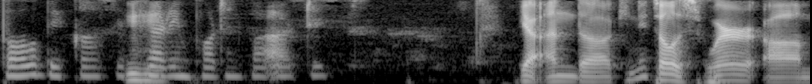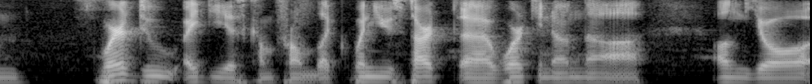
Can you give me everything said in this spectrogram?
Paul because it's Mhm. very important for artists. Yeah, and uh, can you tell us where um, where do ideas come from? Like when you start uh, working on uh, on your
